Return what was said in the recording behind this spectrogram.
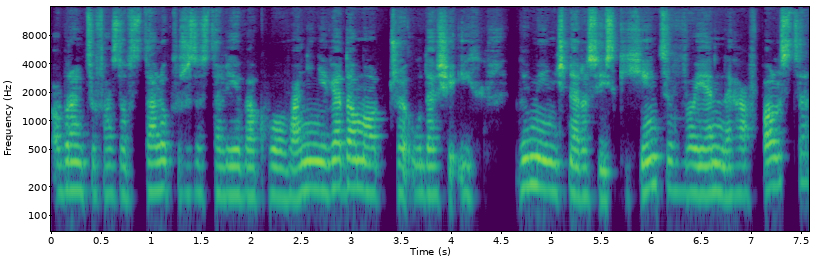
obrońców Azowstalu, którzy zostali ewakuowani. Nie wiadomo, czy uda się ich wymienić na rosyjskich jeńców wojennych, a w Polsce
